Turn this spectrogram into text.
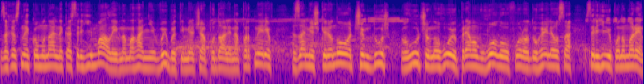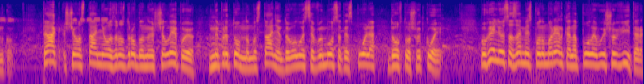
Захисник комунальника Сергій Малий в намаганні вибити м'яча подалі на партнерів замість шкіряного чимдуж влучив ногою прямо в голову форварду Геліоса Сергію Пономаренку. Так, що останнього з роздробленою щелепою в непритомному стані довелося виносити з поля до авто швидкої. У Геліуса замість Пономаренка на поле вийшов вітер,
